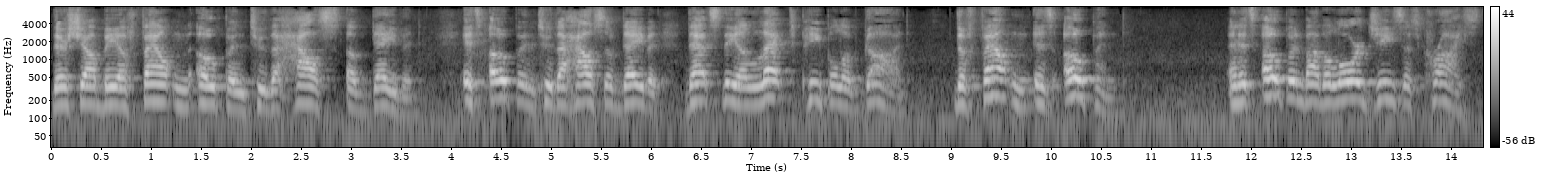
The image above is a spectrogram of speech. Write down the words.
there shall be a fountain open to the house of David." It's open to the house of David. That's the elect people of God. The fountain is opened. And it's opened by the Lord Jesus Christ.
